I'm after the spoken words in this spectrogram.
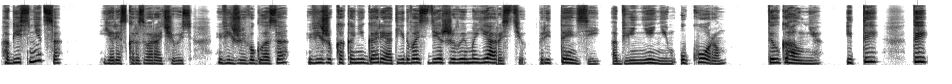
Объясниться? Я резко разворачиваюсь, вижу его глаза Вижу, как они горят, едва сдерживаемой яростью, претензией, обвинением, укором. Ты лгал мне. И ты... ты...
